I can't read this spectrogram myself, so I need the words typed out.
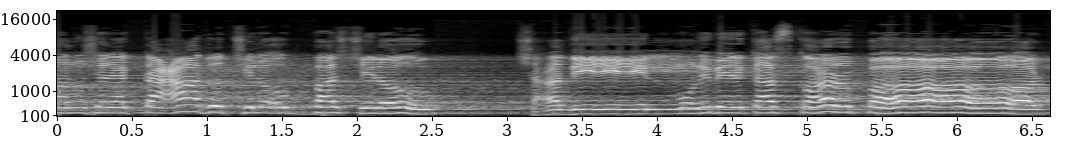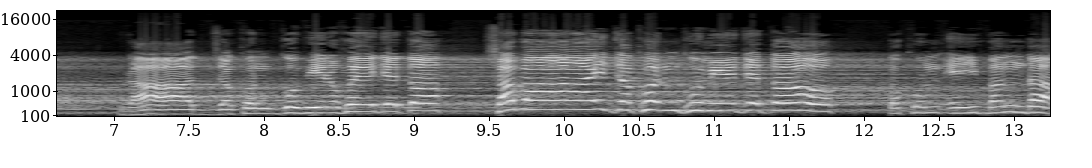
মানুষের একটা আদত ছিল, অভ্যাস ছিল। সারাদিন মনিবের কাজ করার পর রাত যখন গভীর হয়ে যেত, সবাই যখন ঘুমিয়ে যেত, তখন এই বান্দা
